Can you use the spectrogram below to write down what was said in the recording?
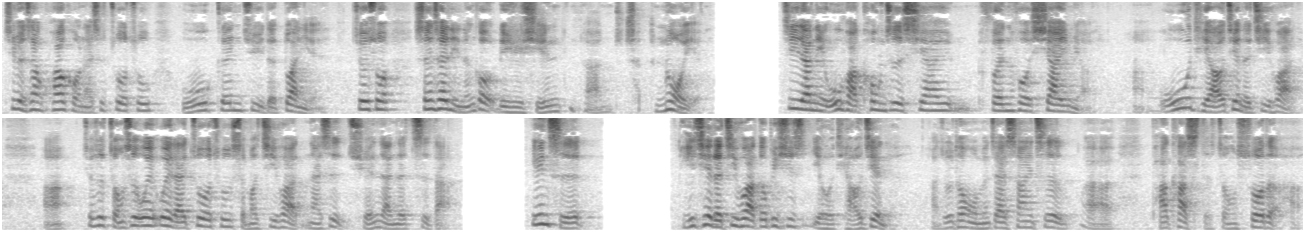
基本上夸口乃是做出无根据的断言，就是说声称你能够履行啊诺言。既然你无法控制下一分或下一秒啊，无条件的计划啊，就是总是为未来做出什么计划，乃是全然的自大。因此，一切的计划都必须是有条件的啊，如同我们在上一次啊 podcast 中说的哈，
